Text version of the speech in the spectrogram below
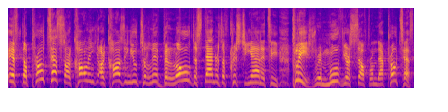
If the protests are calling are causing you to live below the standards of Christianity, please remove yourself from that protest.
